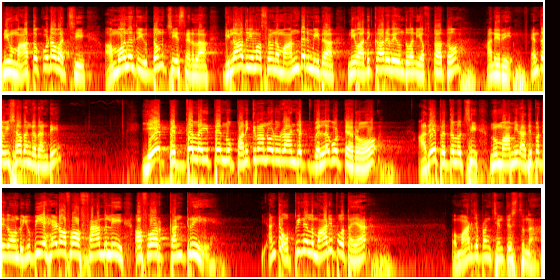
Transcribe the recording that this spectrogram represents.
నీవు మాతో కూడా వచ్చి అమ్మోనీలతో యుద్ధం చేసినలా గిలాదు నివాసమైన మా అందరి మీద నీవు అధికారమే ఉందో అని ఎఫ్తాతో అనిరి. ఎంత విషాదం కదండి? ఏ పెద్దలైతే నువ్వు పనికిరానోడు రా అని చెప్పి వెళ్ళగొట్టారో అదే పెద్దలు వచ్చి నువ్వు మా మీద అధిపతిగా ఉండు. You be head of our family of our country అంటే ఒపీనియన్లు మారిపోతాయా? ఓ మాట చెప్పడానికి చింతిస్తున్నా.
